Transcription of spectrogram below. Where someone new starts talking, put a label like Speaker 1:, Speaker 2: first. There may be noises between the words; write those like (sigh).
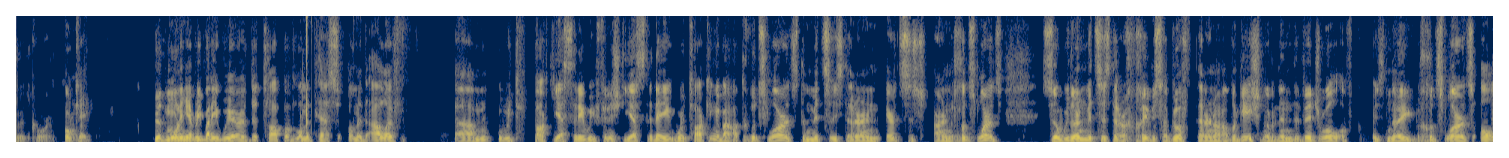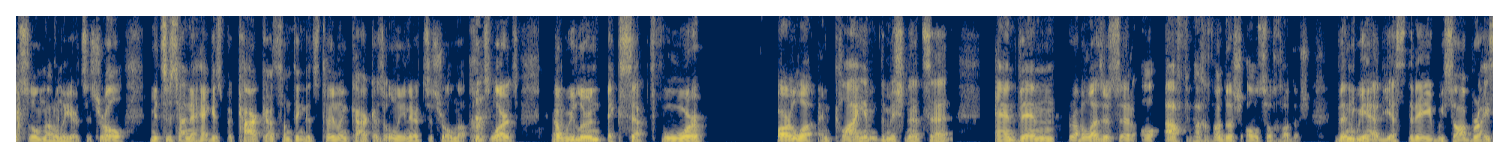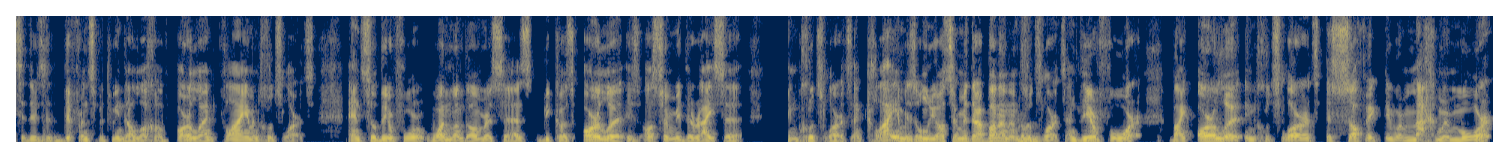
Speaker 1: record. Okay. Good morning, everybody. We are at the top of Lamites Omid Aleph. Um, we talked yesterday. We finished yesterday. We're talking about chutzlords, the mitzvahs that are in Eretz are in chutzlords. So we learn mitzvahs that are chayvis haguf, that are an obligation of an individual. Of is noig chutzlords also not only Eretz Yisrael. Mitzvahs hanahagas bekarka, something that's toiling karka is only in Eretz Yisrael, not chutzlords. And we learn except for Arla and Klayim, the Mishnah said. And then Rabbi Lezer said, oh, Af HaChodesh also Chodesh. Then we had yesterday, we saw Brisa, there's a difference between the Allah of Arla and Klayim and Chutzlarts. And so therefore, one Mandomer says, because Arla is Osir Midaraisa in Chutzlarts, and Klayim is only Osir Midarabanan in Chutzlarts. And therefore, by Arla in Chutzlarts, a suffix, they were Machmer more,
